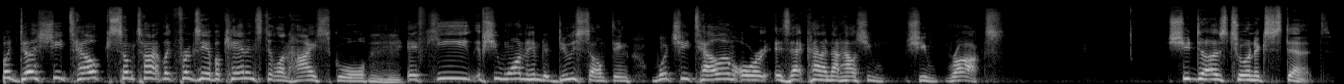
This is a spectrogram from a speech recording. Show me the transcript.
But does she tell sometimes, like for example, Cannon's still in high school. Mm-hmm. If he, if she wanted him to do something, would she tell him, or is that kind of not how she she rocks? She does to an extent.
